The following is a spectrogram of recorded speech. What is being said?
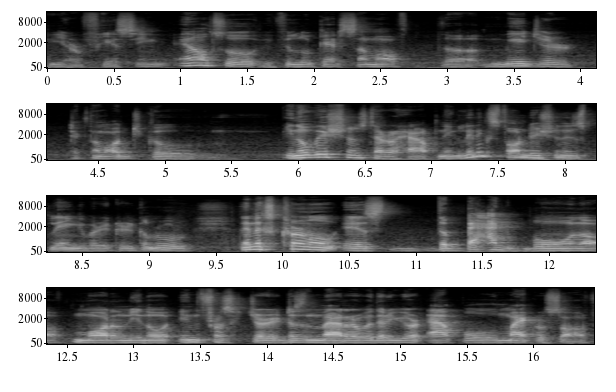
we are facing, and also if you look at some of the major technological innovations that are happening, Linux Foundation is playing a very critical role. Linux kernel is the backbone of modern, you know, infrastructure. It doesn't matter whether you're Apple, Microsoft,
